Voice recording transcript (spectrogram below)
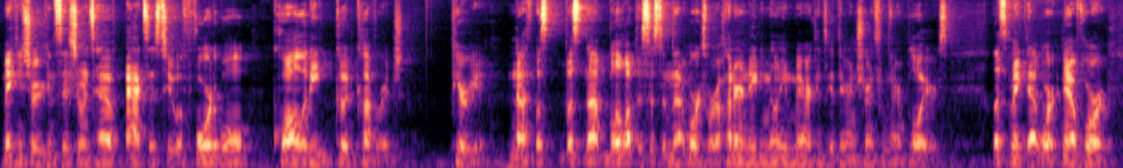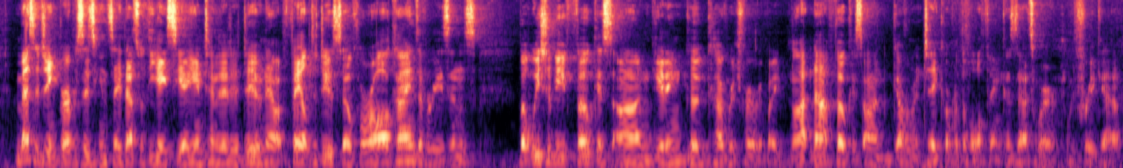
making sure your constituents have access to affordable, quality, good coverage. Period. Not, let's, let's not blow up the system that works where 180 million Americans get their insurance from their employers. Let's make that work. Now, for messaging purposes, you can say that's what the ACA intended to do. Now, it failed to do so for all kinds of reasons but we should be focused on getting good coverage for everybody, not not focus on government take over the whole thing because that's where we freak out.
